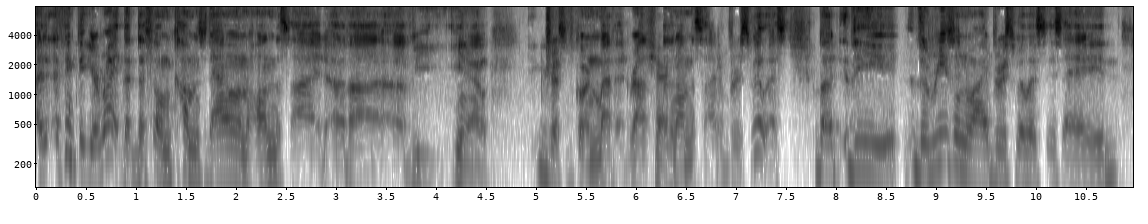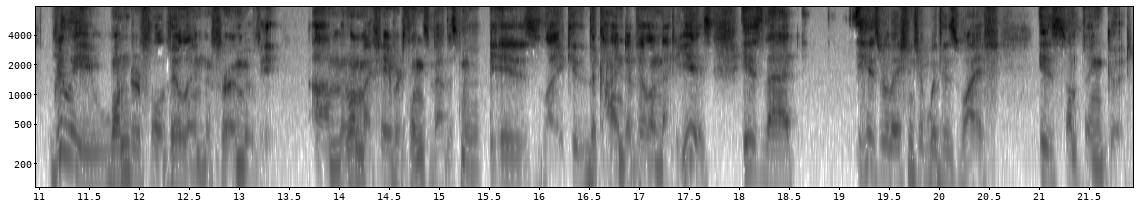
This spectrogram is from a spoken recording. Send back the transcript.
I, I think that you're right that the film comes down on the side of, uh, of you know, Joseph Gordon-Levitt rather Sure. than on the side of Bruce Willis. But the the reason why Bruce Willis is a really wonderful villain for a movie um, one of my favorite things about this movie is like the kind of villain that he is, is that his relationship with his wife is something good.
